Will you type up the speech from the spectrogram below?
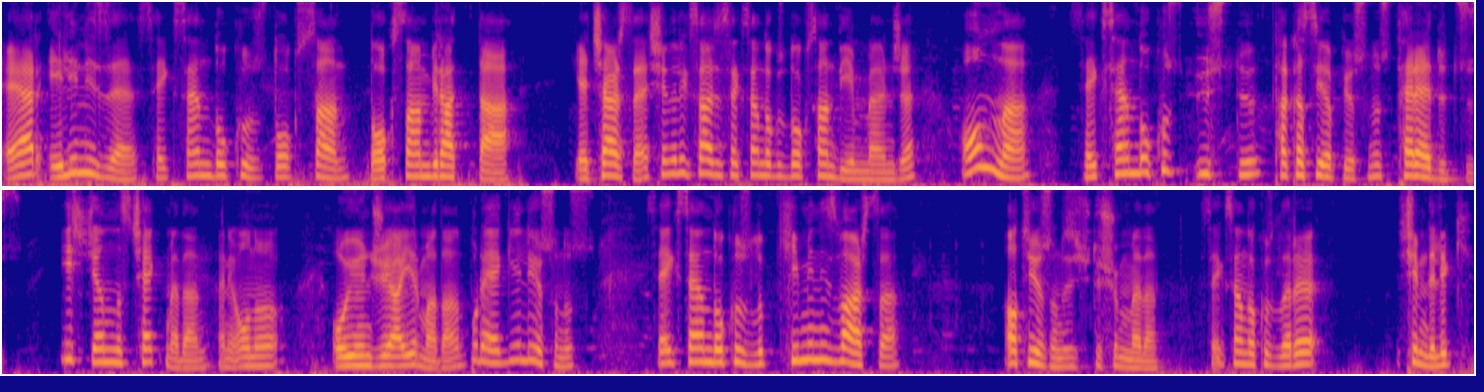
Eğer elinize 89, 90, 91 hatta geçerse şimdilik sadece 89, 90 diyeyim bence. Onunla 89 üstü takası yapıyorsunuz tereddütsüz. Hiç canınız çekmeden hani onu oyuncuya ayırmadan buraya geliyorsunuz. 89'luk kiminiz varsa atıyorsunuz hiç düşünmeden. 89'ları şimdilik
